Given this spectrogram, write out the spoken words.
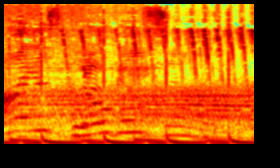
Alliance Global Zone.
